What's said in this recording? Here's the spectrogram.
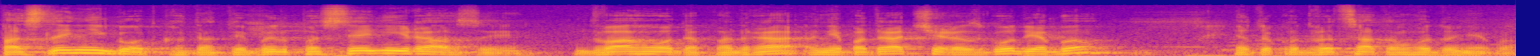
последний год, когда ты был, последний разы, два года подряд, не подряд, через год я был – Я только в 20 году не был.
